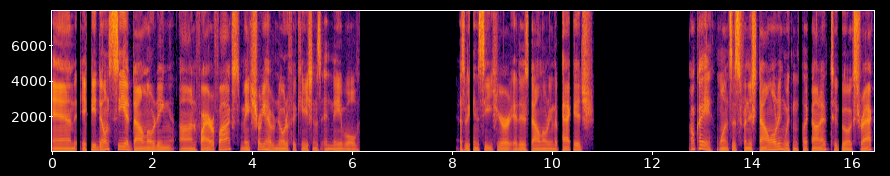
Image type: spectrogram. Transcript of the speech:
And if you don't see it downloading on Firefox, make sure you have notifications enabled. As we can see here, it is downloading the package. Okay, once it's finished downloading, we can click on it to go extract.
